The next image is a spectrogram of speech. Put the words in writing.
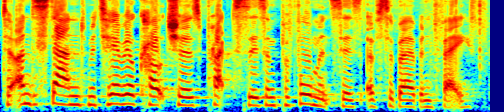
to understand material cultures, practices and performances of suburban faith,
